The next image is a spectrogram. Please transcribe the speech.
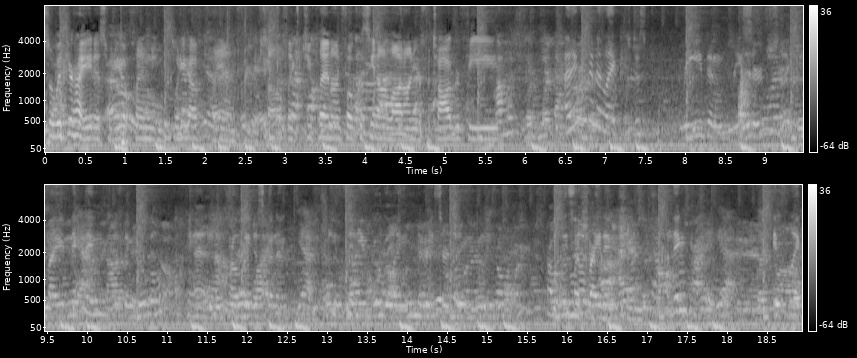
So with your hiatus, what do you have planned? What do you have planned for yourself? Like, do you plan on focusing on a lot on your photography? I think I'm gonna like just read and research. Like my nickname has been Google, and I'm probably just gonna continue googling, and researching, probably still writing. I think it's like,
